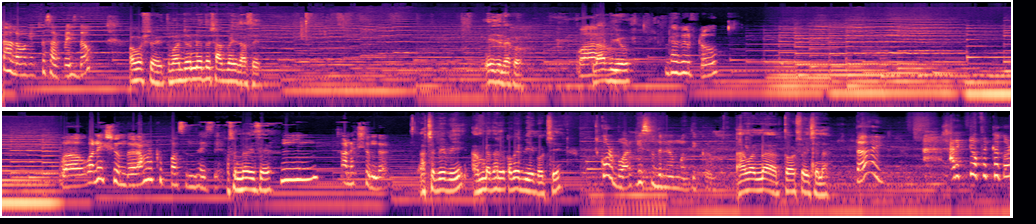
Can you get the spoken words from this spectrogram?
তাহলে আমাকে একটা সারপ্রাইজ দাও। অবশ্যই তোমার জন্য তো সারপ্রাইজ আছে। এই যে দেখো। Love you love you too অনেক সুন্দর। আমার খুব পছন্দ হয়েছে। পছন্দ হয়েছে? হুম অনেক সুন্দর। আচ্ছা বেবি আমরা তাহলে কবে বিয়ে করছি? করব আর কিছুদিনের মধ্যে করব। আমার না তর হয়েছে না। তাই? আরেকটু অপেক্ষা কর।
